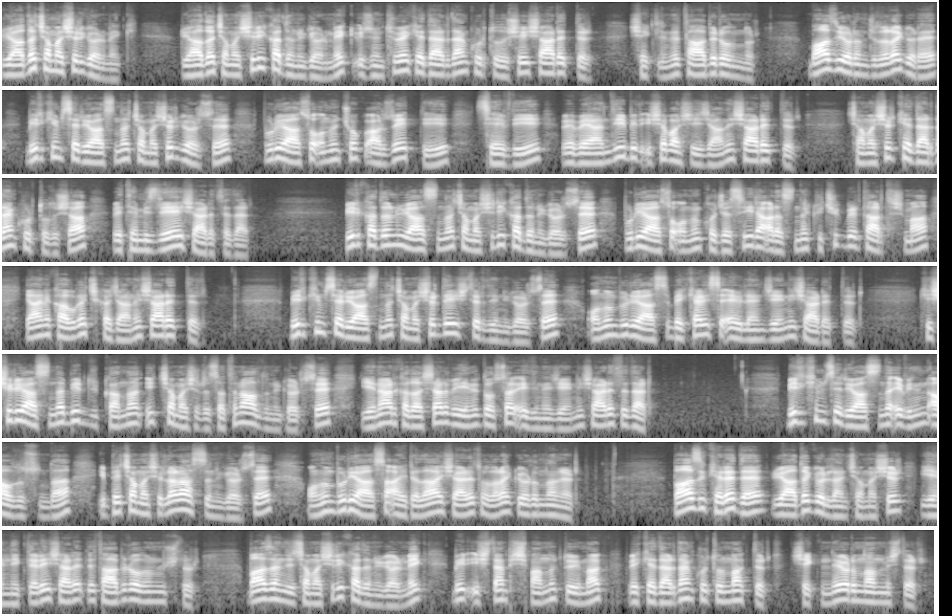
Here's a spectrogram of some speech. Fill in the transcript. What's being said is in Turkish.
Rüyada çamaşır görmek. Rüyada çamaşır yıkadığını görmek, üzüntü ve kederden kurtuluşa işarettir şeklinde tabir olunur. Bazı yorumculara göre bir kimse rüyasında çamaşır görse, bu rüyası onun çok arzu ettiği, sevdiği ve beğendiği bir işe başlayacağını işarettir. Çamaşır kederden kurtuluşa ve temizliğe işaret eder. Bir kadın rüyasında çamaşır yıkadığını görse, bu rüyası onun kocasıyla arasında küçük bir tartışma yani kavga çıkacağını işarettir. Bir kimse rüyasında çamaşır değiştirdiğini görse, onun bu rüyası bekar ise evleneceğini işarettir. Kişi rüyasında bir dükkandan iç çamaşırı satın aldığını görse, yeni arkadaşlar ve yeni dostlar edineceğini işaret eder. Bir kimse rüyasında evinin avlusunda ipe çamaşırlar astığını görse, onun bu rüyası ayrılığa işaret olarak yorumlanır. Bazı kere de rüyada görülen çamaşır yeniliklere işaretle tabir olunmuştur. Bazen de çamaşır yıkadığını görmek, bir işten pişmanlık duymak ve kederden kurtulmaktır şeklinde yorumlanmıştır.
